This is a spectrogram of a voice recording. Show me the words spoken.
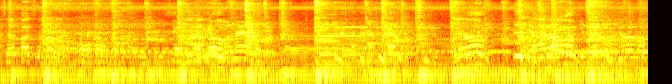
Sekarang aja Pak, sekarang. Jangan om. Ayo om, eh jangan om, jangan om, jangan om.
